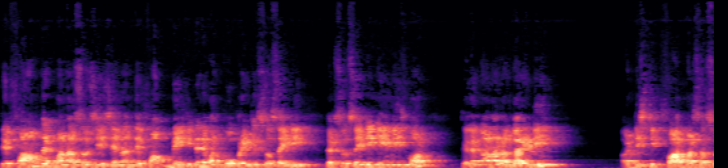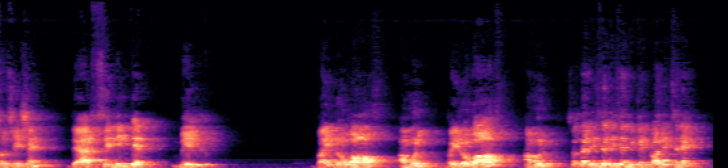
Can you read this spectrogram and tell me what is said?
They form that one association and they form, make it in one cooperative society. That society name is what? Telangana Rangareddy uh, District Farmers Association. They are selling their milk by logo of Amul. By logo of Amul. So that is the reason we can call it a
